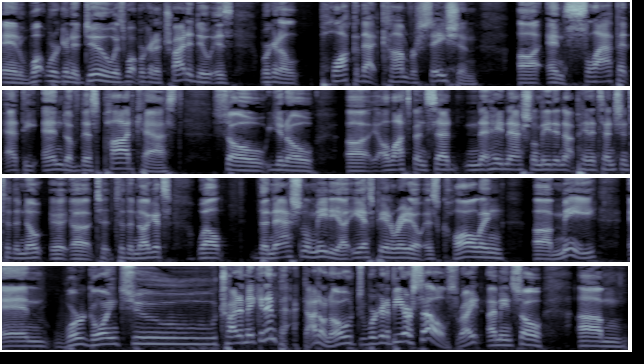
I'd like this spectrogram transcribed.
and what we're going to do is what we're going to try to do is we're going to pluck that conversation uh, and slap it at the end of this podcast. So you know, uh, a lot's been said. Hey, national media not paying attention to the no, uh, uh, to, to, the Nuggets. Well, the national media, ESPN Radio, is calling uh, me. And we're going to try to make an impact. I don't know. We're going to be ourselves, right? I mean, so um,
